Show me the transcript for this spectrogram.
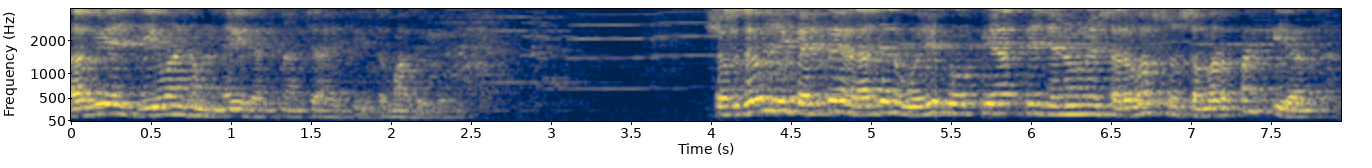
अब ये जीवन हम नहीं रखना चाहती तुम्हारे लिए। सुखदेव जी कहते हैं, राजन, वही गोपियाँ थे जिन्होंने सर्वस्व समर्पण किया था।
